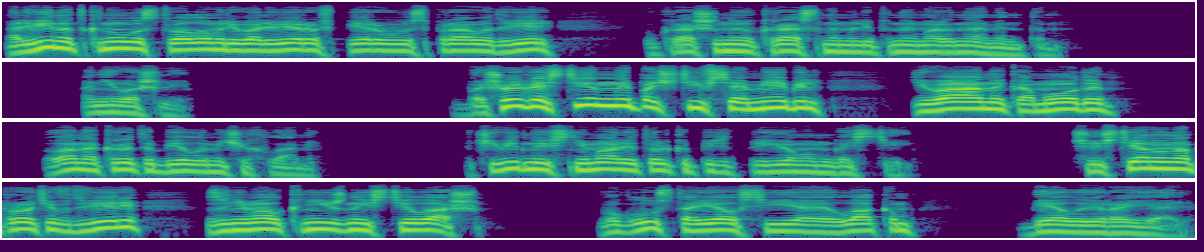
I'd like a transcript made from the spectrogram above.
Альвина ткнула стволом револьвера в первую справа дверь, украшенную красным лепным орнаментом. Они вошли. В большой гостиной почти вся мебель, диваны, комоды была накрыта белыми чехлами. Очевидно, их снимали только перед приемом гостей. Всю стену напротив двери занимал книжный стеллаж. В углу стоял, сияя лаком, белый рояль.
